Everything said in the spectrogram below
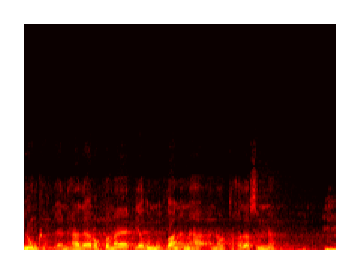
ينكر لأن هذا ربما يظن الظان أنها أنه اتخذها سنة.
